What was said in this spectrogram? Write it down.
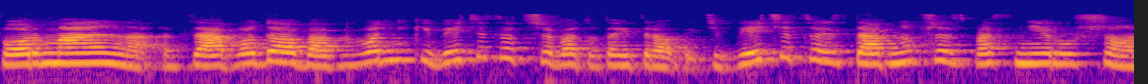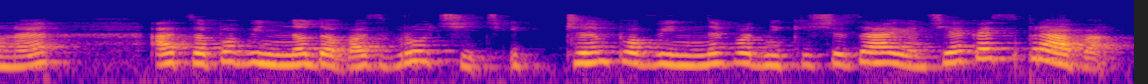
formalna, zawodowa. Wywodniki, wiecie co trzeba tutaj zrobić? Wiecie, co jest dawno przez Was nieruszone, a co powinno do Was wrócić i czym powinny wodniki się zająć. Jakaś sprawa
